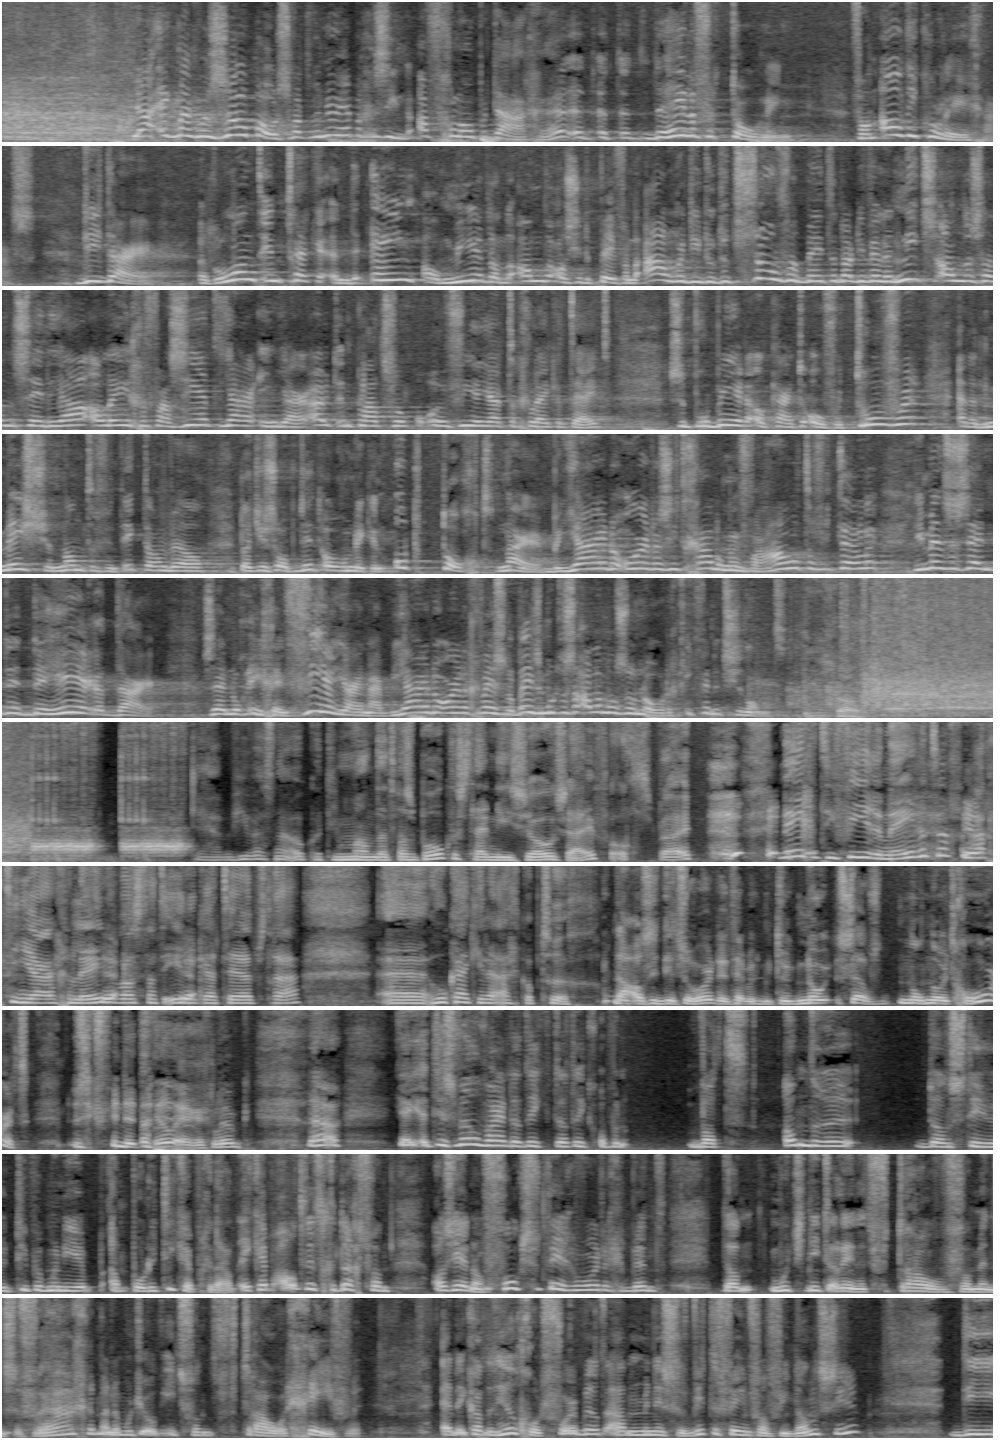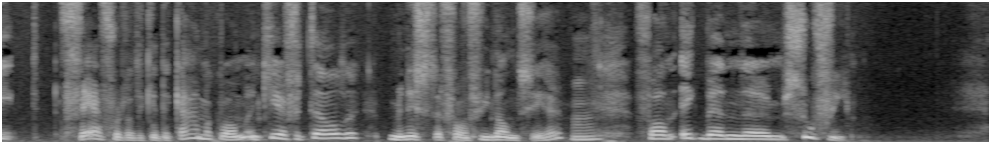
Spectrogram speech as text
ja, ik maak me zo boos. Wat we nu hebben gezien de afgelopen dagen. Hè, het, het, de hele vertoning van al die collega's die daar het land intrekken. En de een al meer dan de ander. Als je de PvdA hoort, die doet het zoveel beter. Nou, die willen niets anders dan het CDA. Alleen gefaseerd jaar in jaar uit in plaats van uh, vier jaar tegelijkertijd. Ze proberen elkaar te overtroeven. En het meest gênante vind ik dan wel... dat je ze op dit ogenblik in optocht naar bejaardenorde ziet gaan... om hun verhaal te vertellen. Die mensen zijn de, de heren daar zijn nog in geen vier jaar naar bejaardenorde geweest. En opeens moeten ze allemaal zo nodig. Ik vind het gênant. Zo. Ja, wie was nou ook die man? Dat was Bolkestein die zo zei, volgens mij. 1994, 18 jaar geleden was dat Erika ja. Terpstra. Uh, hoe kijk je daar eigenlijk op terug? Nou, als ik dit zo hoor, dit heb ik natuurlijk nooit, zelfs nog nooit gehoord. Dus ik vind het heel erg leuk. Nou, ja, het is wel waar dat ik, dat ik op een wat andere dan stereotype manier aan politiek heb gedaan. Ik heb altijd gedacht van, als jij nou volksvertegenwoordiger bent... dan moet je niet alleen het vertrouwen van mensen vragen... maar dan moet je ook iets van het vertrouwen geven. En ik had een heel groot voorbeeld aan minister Witteveen van Financiën... die ver voordat ik in de Kamer kwam, een keer vertelde... minister van Financiën, hè, hmm. van ik ben Soefi.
